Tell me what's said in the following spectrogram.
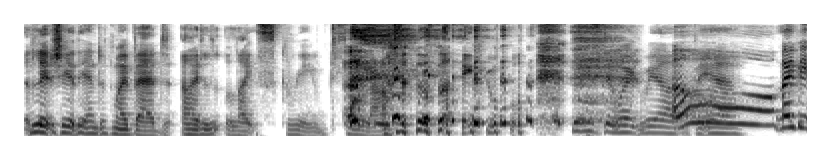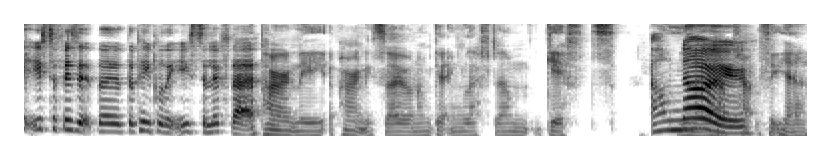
literally at the end of my bed, I like screamed so loud. I was like, please don't wake me up. But yeah, Oh, maybe it used to visit the the people that used to live there. apparently, apparently so. And I'm getting left um gifts. Oh You know no! cats- yeah,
